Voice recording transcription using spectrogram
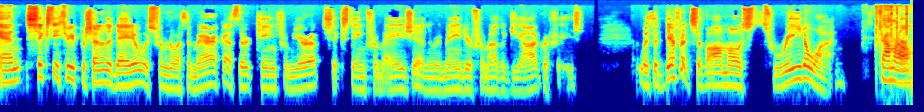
And 63% of the data was from North America, 13 from Europe, 16 from Asia, and the remainder from other geographies, with a difference of almost three to one. Drum roll.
